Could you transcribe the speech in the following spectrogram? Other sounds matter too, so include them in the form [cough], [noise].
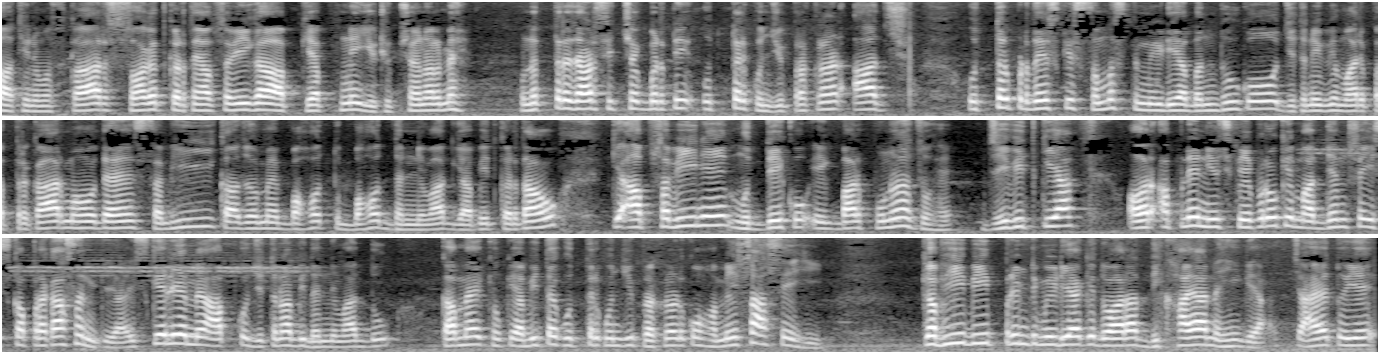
साथी, नमस्कार। स्वागत करते हैं आप सभी का आपके अपने YouTube चैनल में। उनहत्तर हज़ार शिक्षक भर्ती, उत्तर कुंजी प्रकरण। आज उत्तर प्रदेश के समस्त मीडिया बंधु को, जितने भी हमारे पत्रकार महोदय हैं, सभी का जो मैं बहुत बहुत धन्यवाद ज्ञापित करता हूँ कि आप सभी ने मुद्दे को एक बार पुनः जो है जीवित किया और अपने न्यूज़पेपरों के माध्यम से इसका प्रकाशन किया। इसके लिए मैं आपको जितना भी धन्यवाद दूँ कम है क्योंकि अभी तक उत्तर कुंजी प्रकरण को हमेशा से ही कभी भी प्रिंट मीडिया के द्वारा दिखाया नहीं गया। चाहे तो ये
